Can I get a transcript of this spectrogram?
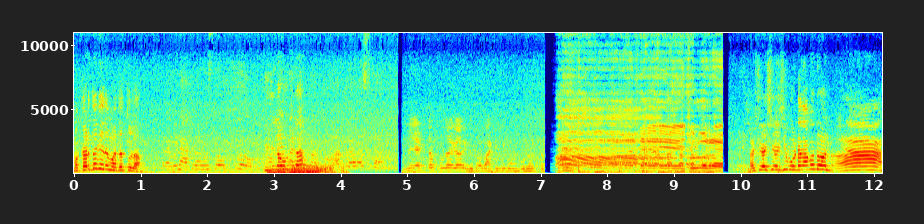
मग करतं किती मदत तुला? प्रवीण अकरा वाजता उठतो. कितीला उठला? करतो अकरा वाजता. मी एकटा पुढाकार घेतो बाकीचे कोण बोलत नाही. अशी अशी अशी बोटं दाखव दोन. आ.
